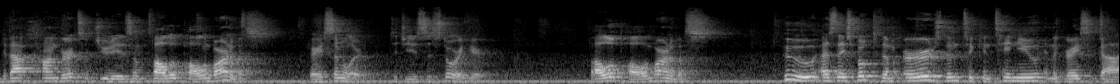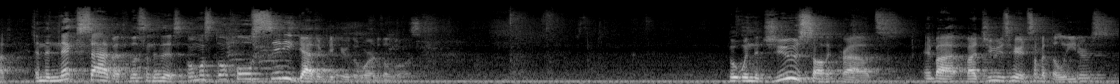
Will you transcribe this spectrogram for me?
devout converts of Judaism, followed Paul and Barnabas. Very similar to Jesus' story here. Followed Paul and Barnabas, who, as they spoke to them, urged them to continue in the grace of God. And the next Sabbath, listen to this, almost the whole city gathered to hear the word of the Lord. But when the Jews saw the crowds, and by, by Jews here, it's some of the leaders,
